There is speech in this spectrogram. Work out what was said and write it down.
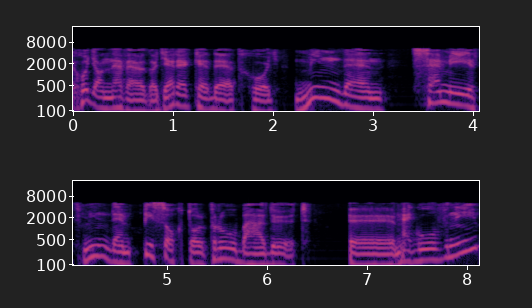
hogyan neveld a gyerekedet, hogy minden szemét, minden piszoktól próbáld őt megóvni,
